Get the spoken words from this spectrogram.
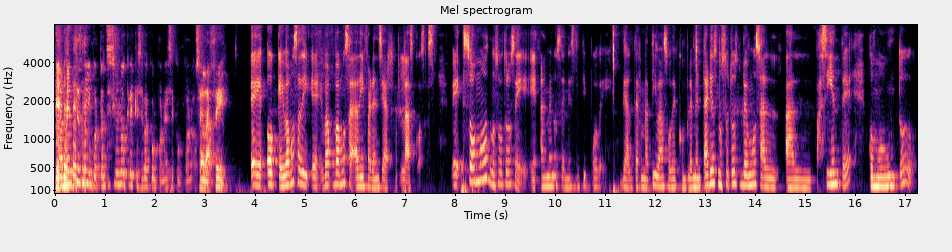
La mente es muy importante si uno cree que se va a componer, se compone. O sea, la fe. Eh, ok, vamos a, eh, va- vamos a, diferenciar las cosas. Eh, somos nosotros, eh, eh, al menos en este tipo de, de alternativas o de complementarios, nosotros vemos al, al paciente como un todo.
